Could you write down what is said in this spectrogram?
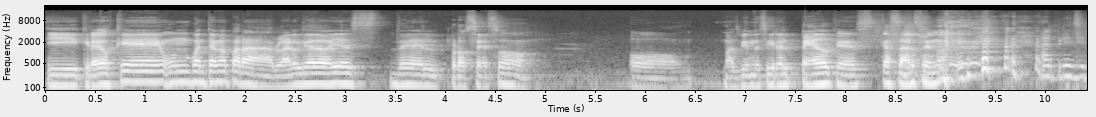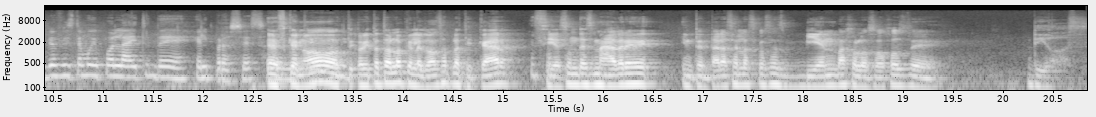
Y creo que un buen tema para hablar el día de hoy es del proceso, o más bien decir el pedo que es casarse, ¿no? Al principio fuiste muy polite de el proceso. Es que no, ahorita todo lo que les vamos a platicar, si es un desmadre, intentar hacer las cosas bien bajo los ojos de Dios.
